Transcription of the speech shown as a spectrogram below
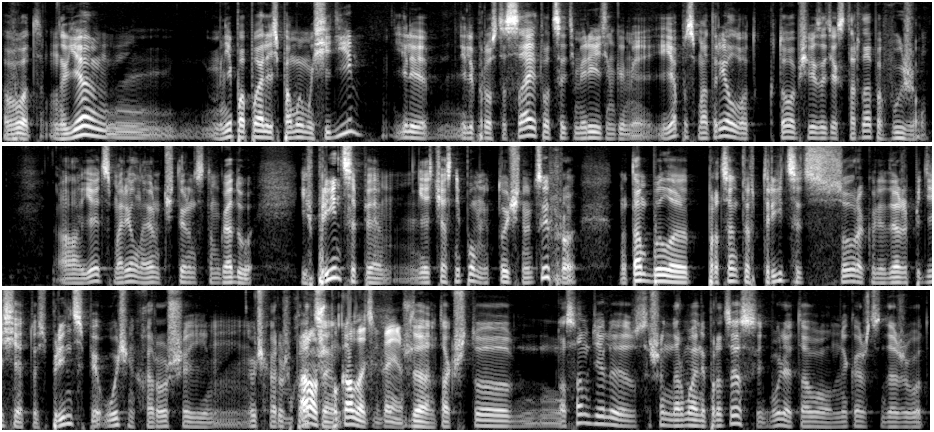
Вот. Но я... Мне попались, по-моему, CD или, или просто сайт вот с этими рейтингами. И я посмотрел, вот кто вообще из этих стартапов выжил. А я это смотрел, наверное, в 2014 году. И, в принципе, я сейчас не помню точную цифру, но там было процентов 30, 40 или даже 50. То есть, в принципе, очень хороший, очень хороший ну, Хороший показатель, конечно. Да, так что, на самом деле, совершенно нормальный процесс. И более того, мне кажется, даже вот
